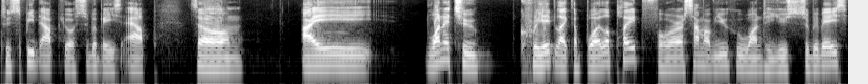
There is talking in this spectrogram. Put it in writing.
to speed up your Supabase app. So um, I wanted to create like a boilerplate for some of you who want to use Supabase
